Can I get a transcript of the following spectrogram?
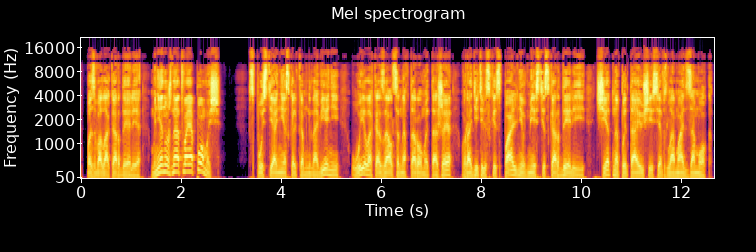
— позвала Корделия. «Мне нужна твоя помощь!» Спустя несколько мгновений Уилл оказался на втором этаже в родительской спальне вместе с Корделией, тщетно пытающейся взломать замок.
